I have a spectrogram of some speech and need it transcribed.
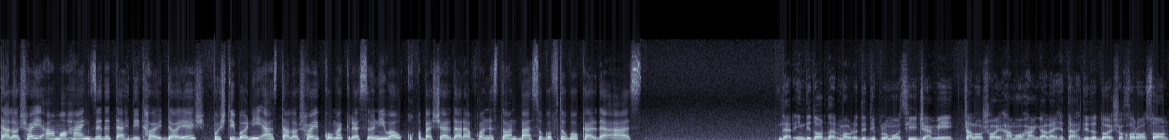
تلاش های اماهنگ ضد تهدیدهای دایش پشتیبانی از تلاش های کمک رسانی و حقوق بشر در افغانستان بحث و گفتگو کرده است در این دیدار در مورد دیپلماسی جمعی تلاش های هماهنگ علیه تهدید داعش خراسان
